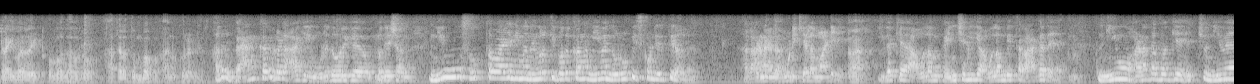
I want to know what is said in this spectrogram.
ಡ್ರೈವರ್ ಇಟ್ಕೋಬಹುದು ಅವರು. ಆ ಥರ ತುಂಬಾ ಅನುಕೂಲಗಳಿವೆ ಆದ್ರೆ ಬ್ಯಾಂಕರ್ಗಳಾಗಿ ಉಳಿದವರಿಗೆ ಉಪದೇಶ ನೀವು ಸೂಕ್ತವಾಗಿ ನಿಮ್ಮ ನಿವೃತ್ತಿ ಬದುಕನ್ನು ನೀವೇ ನಿರೂಪಿಸಿಕೊಂಡಿರ್ತೀರಲ್ಲ? ಅಲ್ಲ ಹಣ ಎಲ್ಲ ಹೂಡಿಕೆ ಎಲ್ಲ ಮಾಡಿ. ಇದಕ್ಕೆ ಅವಲಂಬ ಪೆನ್ಷನ್ಗೆ ಅವಲಂಬಿತರಾಗದೆ ನೀವು ಹಣದ ಬಗ್ಗೆ ಹೆಚ್ಚು ನೀವೇ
